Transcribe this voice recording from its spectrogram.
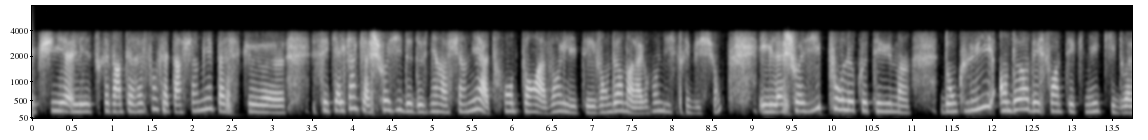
et puis elle est très intéressant cet infirmier parce que euh, c'est quelqu'un qui a choisi de devenir infirmier à 30 ans. Avant, il était vendeur dans la grande distribution et il a choisi pour le côté humain. Donc lui, en dehors des soins techniques qu'il doit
